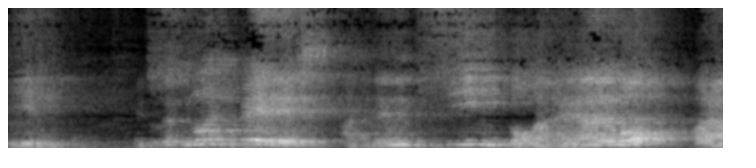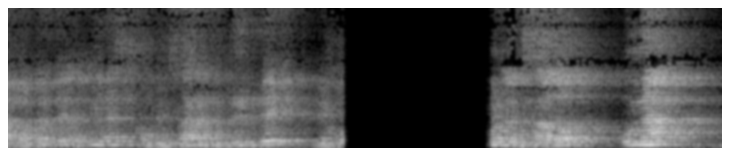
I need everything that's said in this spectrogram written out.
tiempo. Entonces no esperes a tener un síntoma de algo para ponerte las pilas y comenzar a nutrirte mejor. Hemos lanzado una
